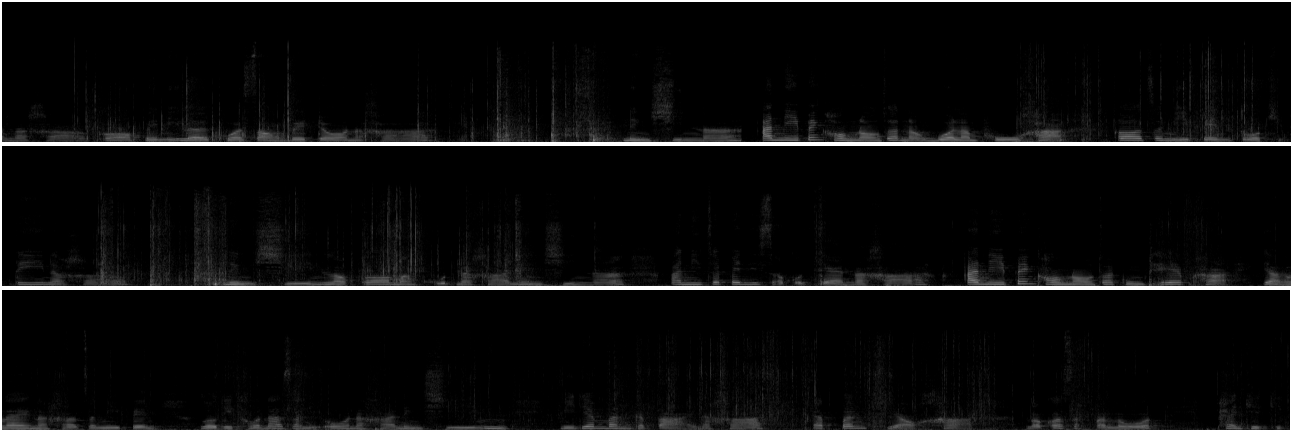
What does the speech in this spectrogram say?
รนะคะ ก็เป็นนี่เลยครัวซองเบโดนะคะ1 ชิ้นนะ อันนี้เป็นของน้องจากหนองบัวลำพูค่ะ ก็จะมีเป็นตัวคิตตี้นะคะ 1 ชิ้นแล้วก็มังคุดนะคะ 1 ชิ้นนะ อันนี้จะเป็นดินสอกดแกนนะคะ อันนี้เป็นของน้องจากกรุงเทพค่ะ อย่างแรกนะคะจะมีเป็นโรติโทนาซานิโอนะคะ 1 ชิ้น มีเดียมบันกระต่ายนะคะ แอปเปิลเขียวค่ะ แล้วก็สับปะรดแพนเค้กคิต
